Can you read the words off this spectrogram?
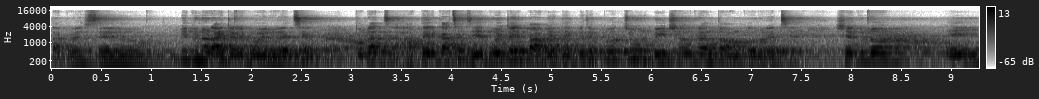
তারপরে সেলু, বিভিন্ন রাইটারের বই রয়েছে। তোমরা হাতের কাছে যে বইটাই পাবে, দেখবে যে প্রচুর বিট সংক্রান্ত অঙ্ক রয়েছে। সেগুলো এই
